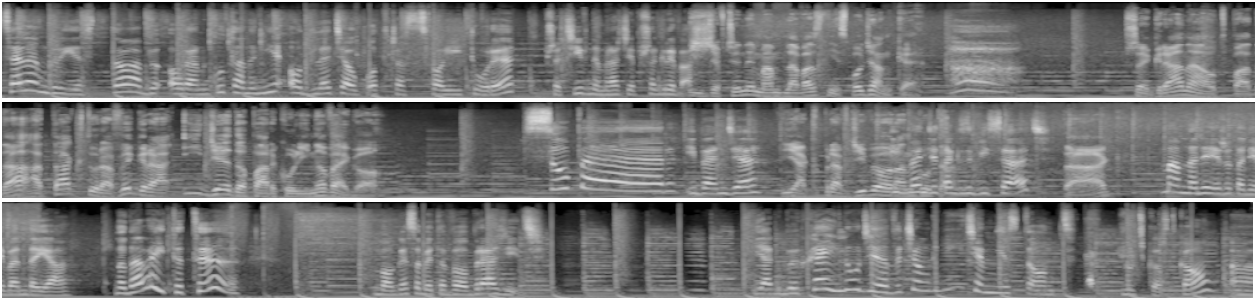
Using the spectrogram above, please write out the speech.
Celem gry jest to, aby orangutan nie odleciał podczas swojej tury. W przeciwnym razie przegrywasz. I dziewczyny, mam dla was niespodziankę. Przegrana odpada, a ta, która wygra, idzie do parku linowego. Super! I będzie? Jak prawdziwy I orangutan. będzie tak zwisać? Tak. Mam nadzieję, że to nie będę ja. No dalej, ty, ty! Mogę sobie to wyobrazić. Jakby, hej ludzie, wyciągnijcie mnie stąd! Rzuć kostką, a...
